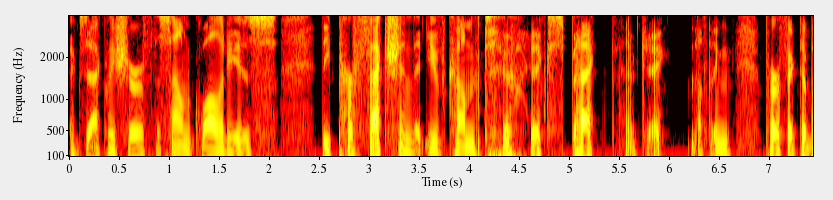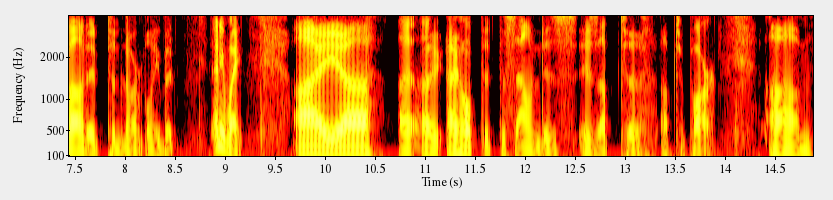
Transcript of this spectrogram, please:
exactly sure if the sound quality is the perfection that you've come to expect. Okay, nothing perfect about it normally, but anyway, I. Uh, I, I hope that the sound is is up to up to par. Um,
